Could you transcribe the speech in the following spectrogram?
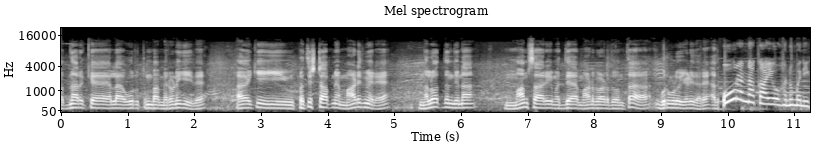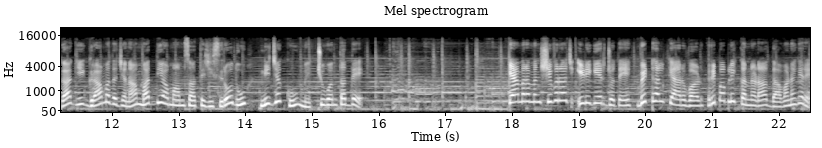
ಹದಿನಾರಕ್ಕೆ ಎಲ್ಲ ಊರು ತುಂಬ ಮೆರವಣಿಗೆ ಇದೆ. ಹಾಗಾಗಿ ಈ ಪ್ರತಿಷ್ಠಾಪನೆ ಮಾಡಿದ ಮೇಲೆ ನಲವತ್ತೊಂದು ದಿನ ಮಾಂಸಾಹಾರಿ ಮದ್ಯ ಮಾಡಬಾರ್ದು ಅಂತ ಗುರುಗಳು ಹೇಳಿದ್ದಾರೆ. ಊರನ್ನ ಕಾಯೋ ಹನುಮನಿಗಾಗಿ ಗ್ರಾಮದ ಜನ ಮದ್ಯ ಮಾಂಸ ತ್ಯಜಿಸಿರೋದು ನಿಜಕ್ಕೂ ಮೆಚ್ಚುವಂತದ್ದೇ ಕ್ಯಾಮರಾಮನ್ ಶಿವರಾಜ್ ಇಡಿಗೇರ್ ಜೊತೆ ವಿಠಲ್ ಕ್ಯಾರವಾಡ್ ರಿಪಬ್ಲಿಕ್ ಕನ್ನಡ, ದಾವಣಗೆರೆ.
